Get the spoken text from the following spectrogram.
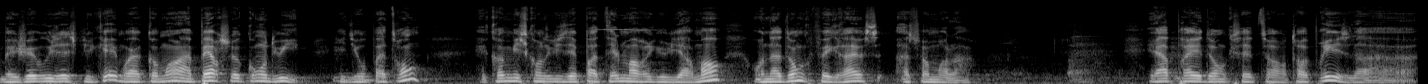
mais je vais vous expliquer, moi, comment un père se conduit. Il dit au patron, et comme il ne se conduisait pas tellement régulièrement, on a donc fait grève à ce moment-là. Et après, donc, cette entreprise-là,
